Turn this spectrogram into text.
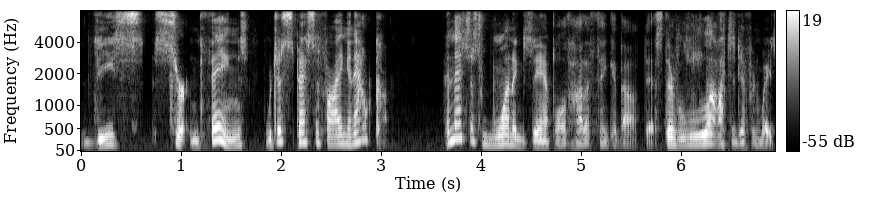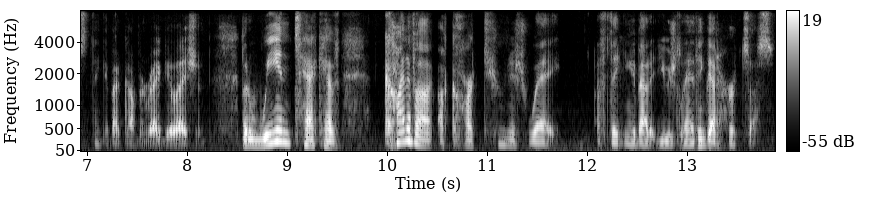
these certain things, we're just specifying an outcome. And that's just one example of how to think about this. There's lots of different ways to think about government regulation. But we in tech have kind of a, a cartoonish way of thinking about it usually. I think that hurts us.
